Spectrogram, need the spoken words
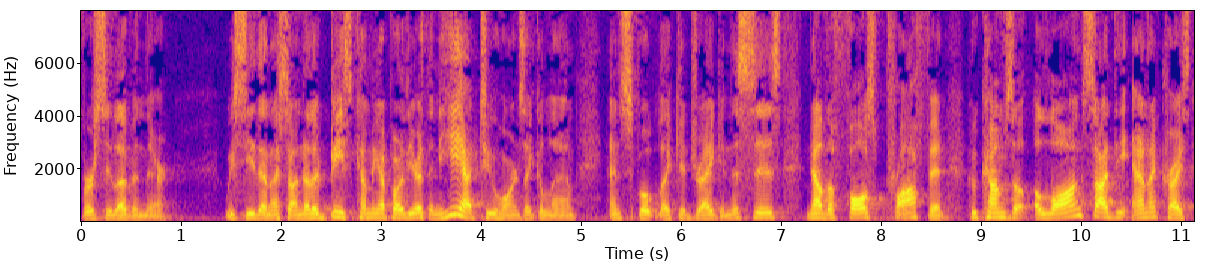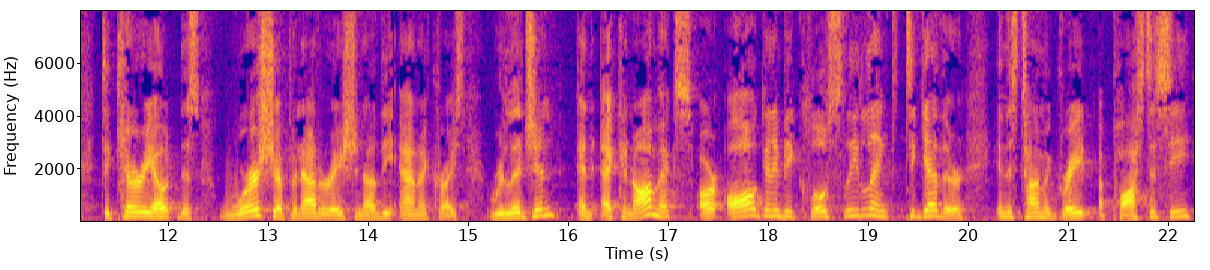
verse 11 there. we see then I saw another beast coming up out of the earth, and he had two horns like a lamb and spoke like a dragon. This is now the false prophet who comes alongside the Antichrist to carry out this worship and adoration of the Antichrist. Religion and economics are all going to be closely linked together in this time of great apostasy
